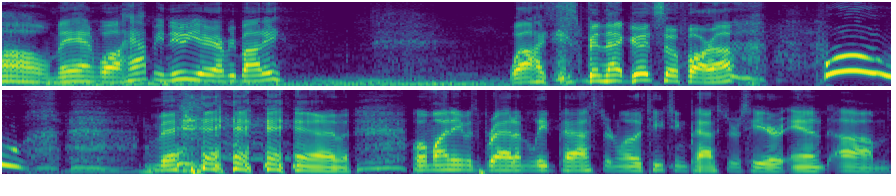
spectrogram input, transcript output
Oh, man. Well, Happy New Year, everybody. Well, it's been that good so far, huh? Woo! Man. Well, my name is Brad. I'm the lead pastor and one of the teaching pastors here. And um,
